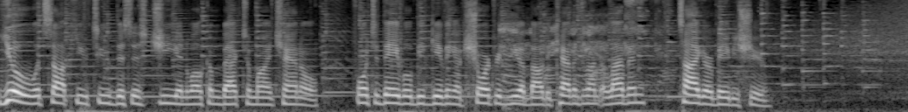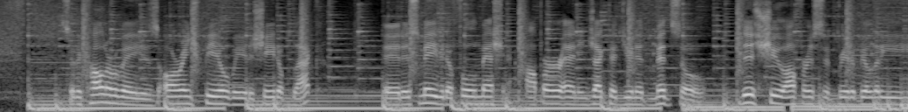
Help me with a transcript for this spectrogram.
Yo, what's up YouTube? This is G and welcome back to my channel. For today, we'll be giving a short review about the Kevin Durant 11 Tiger Baby Shoe. So the colorway is orange peel with a shade of black. It is made with a full mesh upper and injected unit midsole. This shoe offers a breathability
